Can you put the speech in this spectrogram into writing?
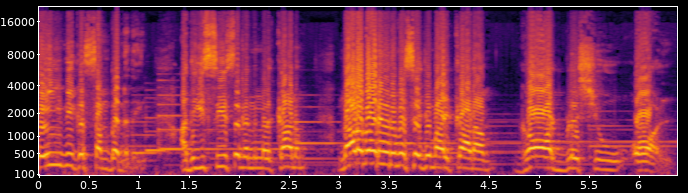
ദൈവിക സമ്പന്നതയിൽ. അത് ഈ സീസണിൽ നിങ്ങൾ കാണും. നാളെ വരെ ഒരു മെസ്സേജുമായി കാണാം. God bless you all.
